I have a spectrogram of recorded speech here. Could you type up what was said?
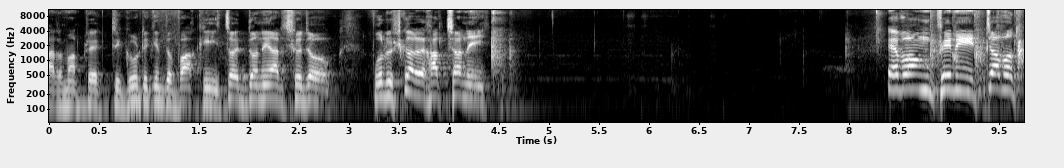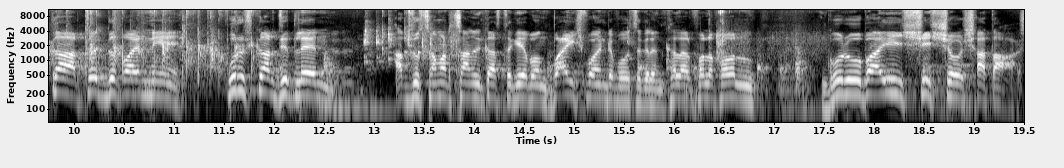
আর মাত্র একটি গুটি কিন্তু বাকি। চোদ্দ নেওয়ার সুযোগ। পুরস্কারের হাতছানি। এবং ফিনি চমৎকার চোদ্দ পয়েন্ট নিয়ে পুরস্কার জিতলেন আব্দুল সামার সানির কাছ থেকে এবং বাইশ পয়েন্টে পৌঁছে গেলেন খেলার ফলাফল গুরু বাইশ শিষ্য সাতাশ।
